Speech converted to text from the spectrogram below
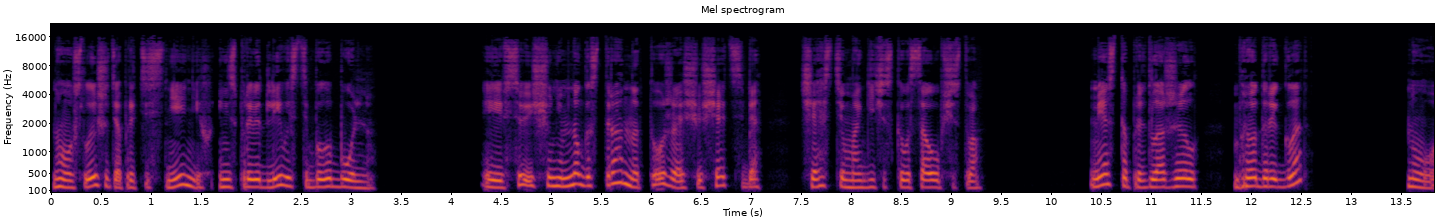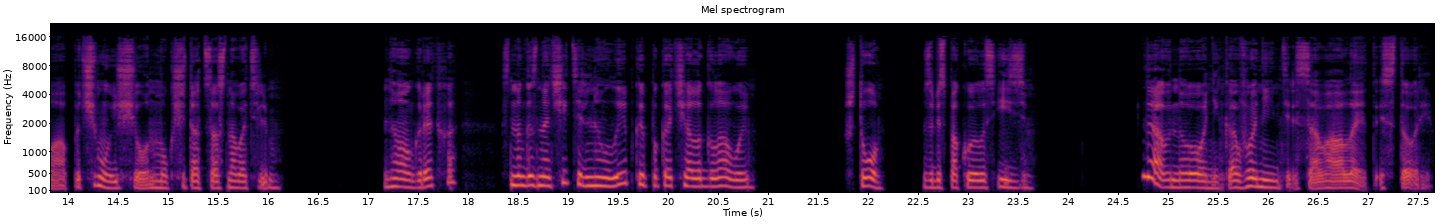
Но услышать о притеснениях и несправедливости было больно. И все еще немного странно тоже ощущать себя частью магического сообщества. Место предложил Бродерик Глад? Ну, а почему еще он мог считаться основателем? Но Гретха с многозначительной улыбкой покачала головой. «Что?» — забеспокоилась Изи. «Давно никого не интересовала эта история».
